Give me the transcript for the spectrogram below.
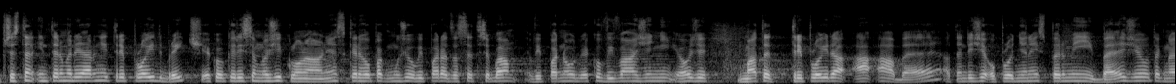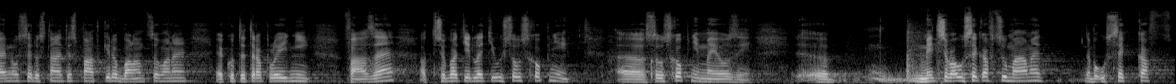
přes ten intermediární triploid bridge, jako který se množí klonálně, z kterého pak můžou vypadat zase třeba vypadnout jako vyvážení, jo, že máte triploida A a B a ten, když je oplodněný spermií B, že jo, tak najednou se dostanete zpátky do balancované jako tetraploidní fáze a třeba tihleti už jsou schopni, uh, jsou schopni mejozy. Uh, my třeba u sekavců máme, nebo u sekav,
